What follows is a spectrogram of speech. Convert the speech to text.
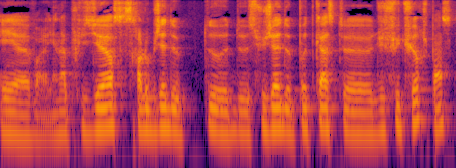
Et voilà, il y en a plusieurs. Ce sera l'objet de, de, sujets de podcast du futur, je pense.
